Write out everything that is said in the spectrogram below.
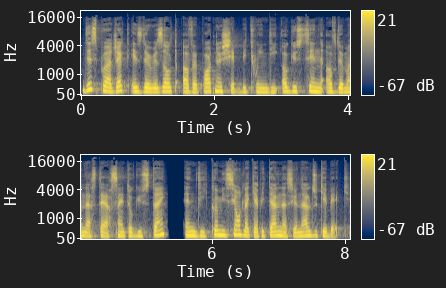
This project is the result of a partnership between the Augustine of the Monastère Saint-Augustin and the Commission de la Capitale nationale du Québec.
